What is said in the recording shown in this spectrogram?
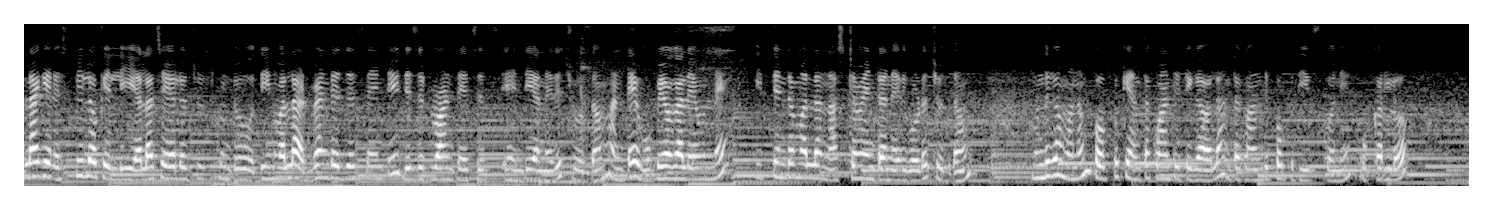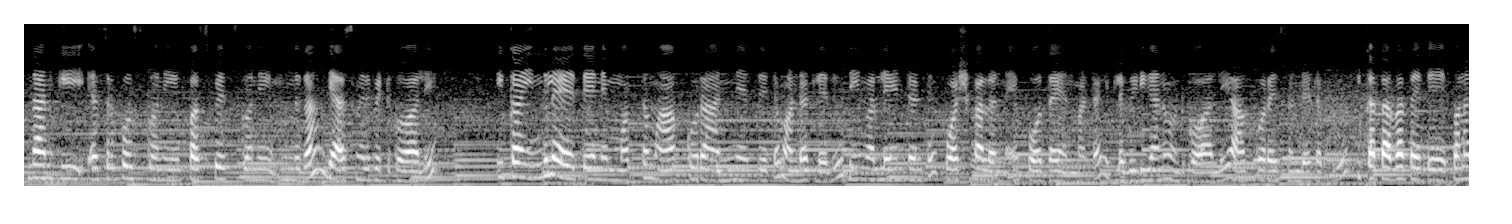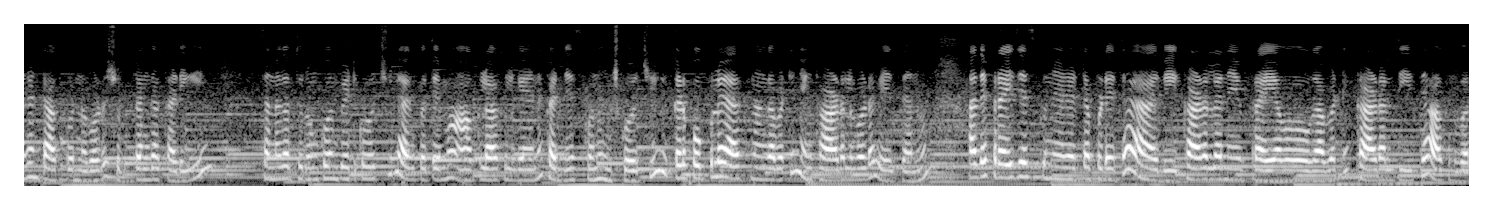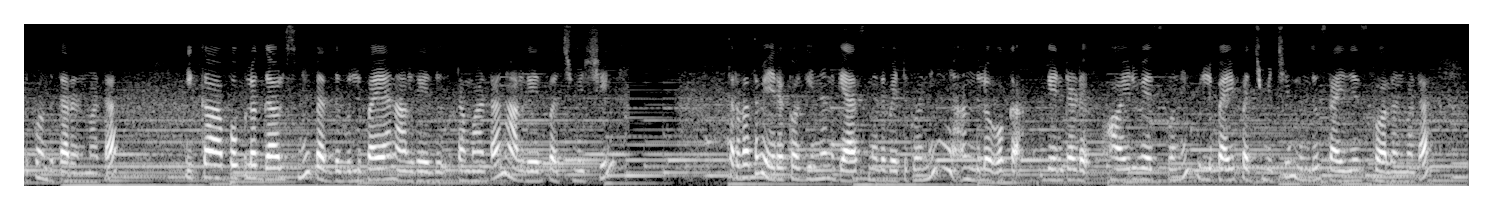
అలాగే రెసిపీలోకి వెళ్ళి ఎలా చేయాలో చూసుకుంటూ దీనివల్ల అడ్వాంటేజెస్ ఏంటి డిసడ్వాంటేజెస్ ఏంటి అనేది చూద్దాం. అంటే ఉపయోగాలు ఏమున్నాయి ఇది తినడం వల్ల నష్టం ఏంటి అనేది కూడా చూద్దాం. ముందుగా మనం పప్పుకి ఎంత క్వాంటిటీ కావాలో అంత కందిపప్పు తీసుకొని కుక్కర్లో దానికి ఎసరు పోసుకొని పసుపు వేసుకొని ముందుగా గ్యాస్ మీద పెట్టుకోవాలి. ఇక ఇందులో అయితే నేను మొత్తం ఆకుకూర అన్నీ వేసి అయితే వండట్లేదు. దీనివల్ల ఏంటంటే పోషకాలు అన్నీ పోతాయి అనమాట ఇట్లా విడిగానే వండుకోవాలి ఆకుకూర వేసి వండేటప్పుడు. ఇక తర్వాత అయితే పొనగంట ఆకుకూరను కూడా శుభ్రంగా కడిగి సన్నగా తురుముకొని పెట్టుకోవచ్చు. లేకపోతే ఏమో ఆకులు ఆకులుగా అయినా కట్ చేసుకొని ఉంచుకోవచ్చు. ఇక్కడ పప్పులో వేస్తున్నాం కాబట్టి నేను కాడలు కూడా వేసాను. అదే ఫ్రై చేసుకునేటప్పుడు అయితే అవి కాడలు అనేవి ఫ్రై అవ్వవు కాబట్టి కాడలు తీసి ఆకుల వరకు వండుతారనమాట ఇక పప్పులకు కావాల్సినవి పెద్ద ఉల్లిపాయ నాలుగైదు టమాటా నాలుగైదు పచ్చిమిర్చి. తర్వాత వేరొక గిన్నెను గ్యాస్ మీద పెట్టుకొని అందులో ఒక గంటెడు ఆయిల్ వేసుకొని ఉల్లిపాయ పచ్చిమిర్చి ముందు ఫ్రై చేసుకోవాలన్నమాట.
